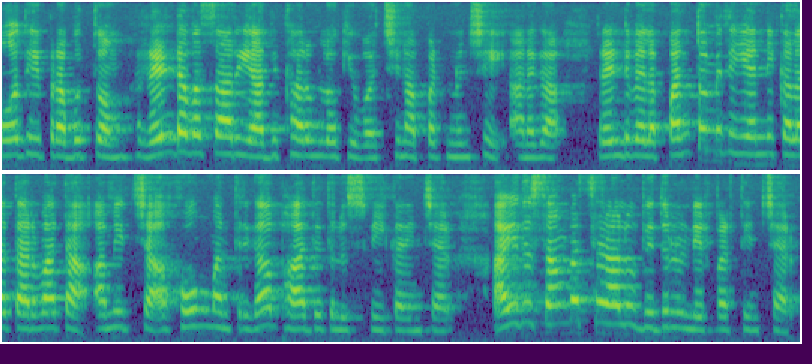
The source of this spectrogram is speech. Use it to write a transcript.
మోదీ ప్రభుత్వం రెండవసారి అధికారంలోకి వచ్చినప్పటి నుంచి అనగా రెండు వేల పంతొమ్మిది ఎన్నికల తర్వాత అమిత్ షా హోం మంత్రిగా బాధ్యతలు స్వీకరించారు. ఐదు సంవత్సరాలు విధులు నిర్వర్తించారు.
